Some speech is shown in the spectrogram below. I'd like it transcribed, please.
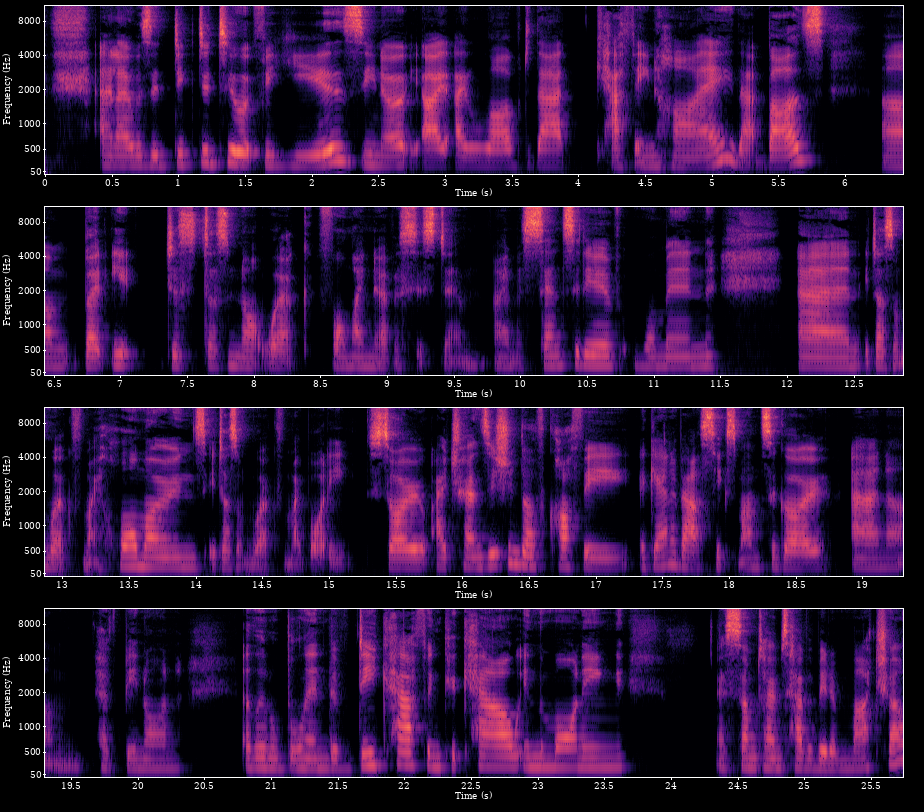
and I was addicted to it for years. You know, I, I loved that caffeine high, that buzz, um, but it just does not work for my nervous system. I'm a sensitive woman and it doesn't work for my hormones, it doesn't work for my body. So I transitioned off coffee again about six months ago and um, have been on a little blend of decaf and cacao in the morning. I sometimes have a bit of matcha.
